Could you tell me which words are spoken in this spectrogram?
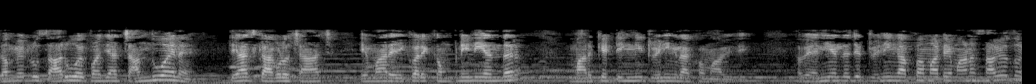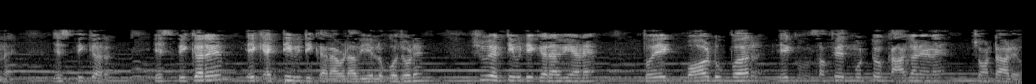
ગમે એટલું સારું હોય, પણ જ્યાં ચાંદુ હોય ને, ત્યાં જ કાગડો ચાંચ. એ મારે એકવાર એક કંપનીની અંદર માર્કેટિંગની ટ્રેનિંગ રાખવામાં આવી હતી. હવે એની અંદર જે ટ્રેનિંગ આપવા માટે માણસ આવ્યો હતો ને, જે સ્પીકર, એ સ્પીકરે એક એક્ટિવિટી કરાવડાવી એ લોકો જોડે. શું એક્ટિવિટી કરાવી એણે? તો એક બોર્ડ ઉપર એક સફેદ મોટો કાગળ એણે ચોંટાડ્યો.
